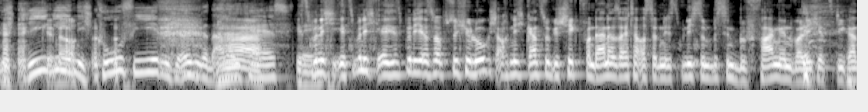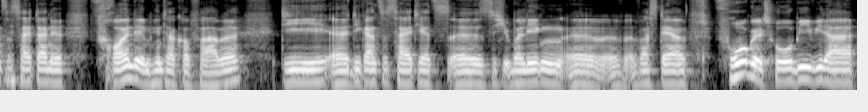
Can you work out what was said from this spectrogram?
Nicht Kriegi, genau. nicht Kufi, nicht irgendein anderer ah, Käse. Jetzt nee. bin ich, jetzt bin ich, jetzt bin ich erstmal psychologisch auch nicht ganz so geschickt von deiner Seite aus, dann jetzt bin ich so ein bisschen befangen, weil ich jetzt die ganze Zeit deine Freunde im Hinterkopf habe, die äh, die ganze Zeit jetzt äh, sich überlegen, äh, was der Vogeltobi wieder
